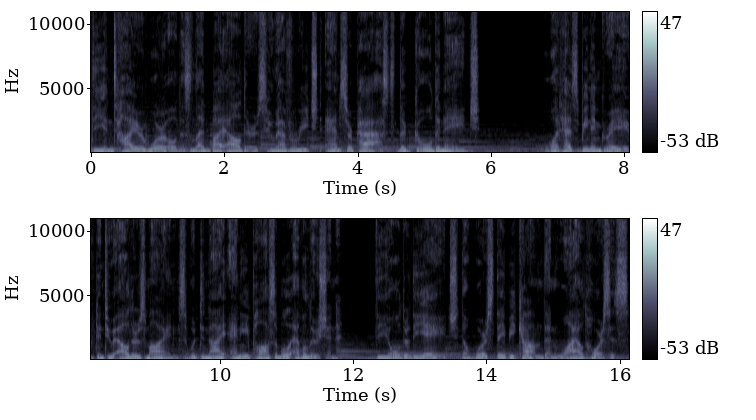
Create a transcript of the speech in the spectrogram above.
The entire world is led by elders who have reached and surpassed the golden age. What has been engraved into elders' minds would deny any possible evolution. The older the age, the worse they become than wild horses.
